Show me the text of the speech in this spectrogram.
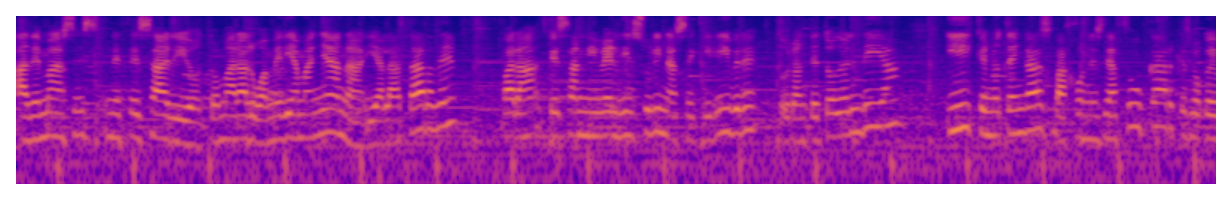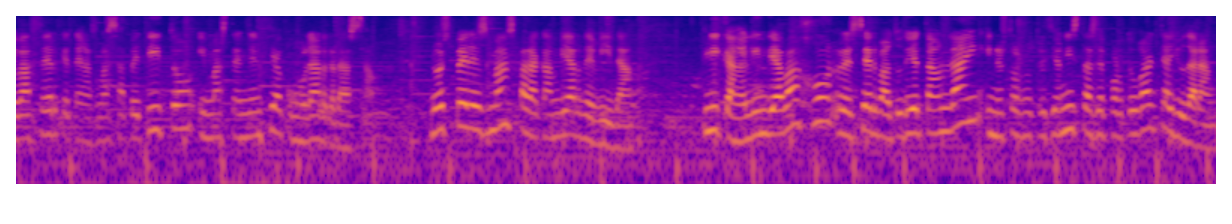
Además es necesario tomar algo a media mañana y a la tarde para que ese nivel de insulina se equilibre durante todo el día y que no tengas bajones de azúcar, que es lo que va a hacer que tengas más apetito y más tendencia a acumular grasa. No esperes más para cambiar de vida. Clica en el link de abajo, reserva tu dieta online y nuestros nutricionistas de Portugal te ayudarán.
